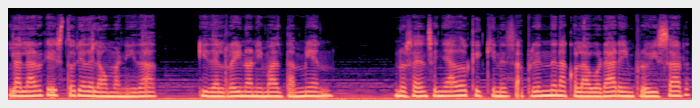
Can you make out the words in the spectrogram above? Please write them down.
La larga historia de la humanidad y del reino animal también nos ha enseñado que quienes aprenden a colaborar e improvisar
